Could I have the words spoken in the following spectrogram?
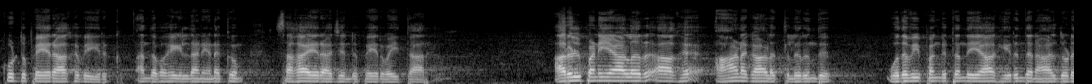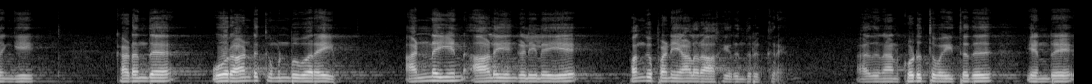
கூட்டு பெயராகவே இருக்கும். அந்த வகையில் தான் எனக்கும் சகாயராஜ் என்று பெயர் வைத்தார்கள். அருள் பணியாளராக ஆன காலத்திலிருந்து உதவி பங்கு தந்தையாக இருந்த நாள் தொடங்கி கடந்த ஓராண்டுக்கு முன்பு வரை அன்னையின் ஆலயங்களிலேயே பங்கு பணியாளராக இருந்திருக்கிறேன். அது நான் கொடுத்து வைத்தது என்றே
